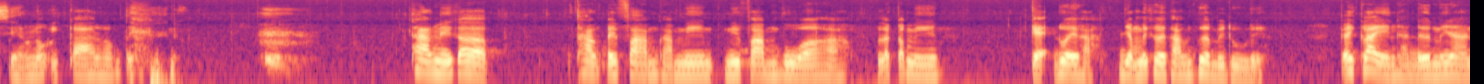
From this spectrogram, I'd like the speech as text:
เสียงนกอีการ้องเต็ม ทางนี้ก็ทางไปฟาร์มค่ะ มีมีฟาร์มวัวค่ะ แล้วก็มีแกะด้วยค่ะ ยังไม่เคยพาเพื่อนๆไปดูเลย ใกล้ๆเองค่ะ เดินไม่นาน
